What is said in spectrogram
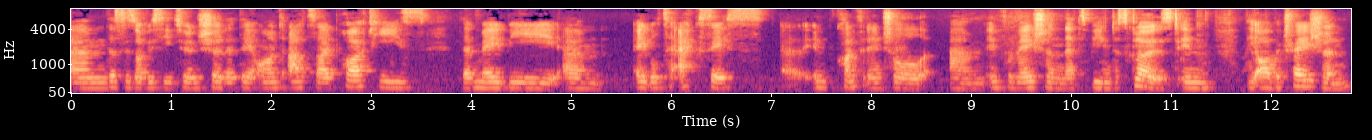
um, this is obviously to ensure that there aren't outside parties that may be um, able to access uh, in confidential um, information that's being disclosed in the arbitration.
